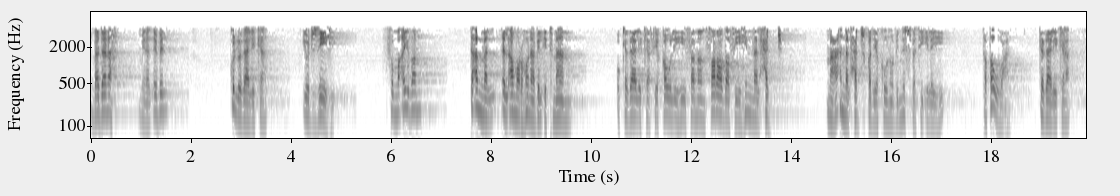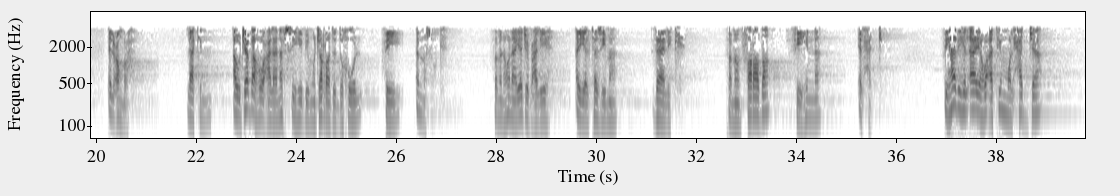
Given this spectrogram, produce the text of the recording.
بدنة من الإبل كل ذلك يجزيه. ثم أيضا تأمل الأمر هنا بالإتمام وكذلك في قوله فمن فرض فيهن الحج مع أن الحج قد يكون بالنسبة إليه تطوعا كذلك العمرة. لكن أوجبه على نفسه بمجرد الدخول في النسك. فمن هنا يجب عليه أن يلتزم ذلك. فمن فرض فيهن الحج. في هذه الآية وأتم الحج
